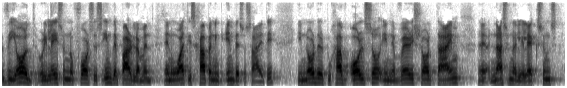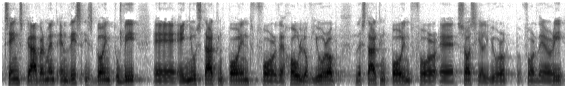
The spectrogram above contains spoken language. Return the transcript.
the old relation of forces in the parliament and what is happening in the society in order to have also in a very short time uh, national elections, change government, and this is going to be a, a, new starting point for the whole of Europe, the starting point for uh, social Europe, for the re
